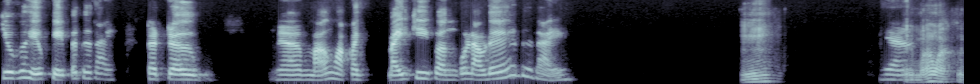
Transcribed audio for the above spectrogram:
chưa có hiểu kịp đó thưa thầy. Là trừ à, mở hoặc là bảy chi phần của đạo đế thưa thầy. Ừ. dạ. Thì mở mặt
